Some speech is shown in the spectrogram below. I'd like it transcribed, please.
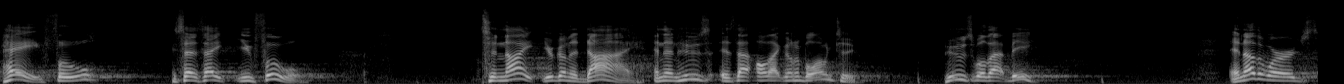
Hey, fool. He says, Hey, you fool. Tonight you're going to die. And then whose is that all that going to belong to? Whose will that be? In other words,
